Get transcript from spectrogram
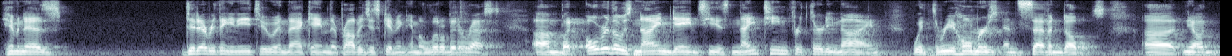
Jimenez did everything he needed to in that game. They're probably just giving him a little bit of rest. Um, but over those nine games, he is 19 for 39 with three homers and seven doubles. Uh, you know,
